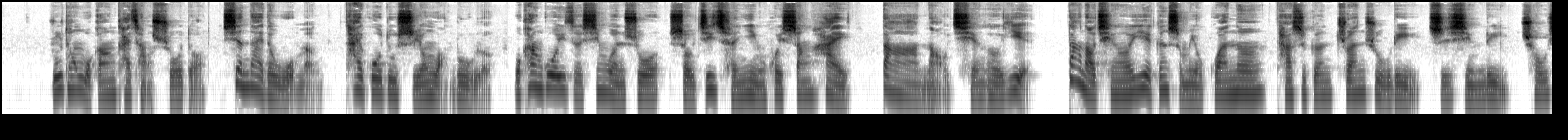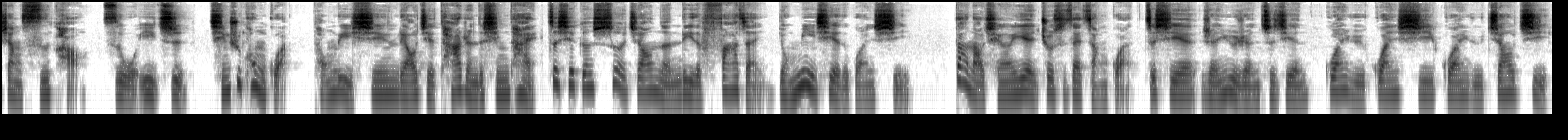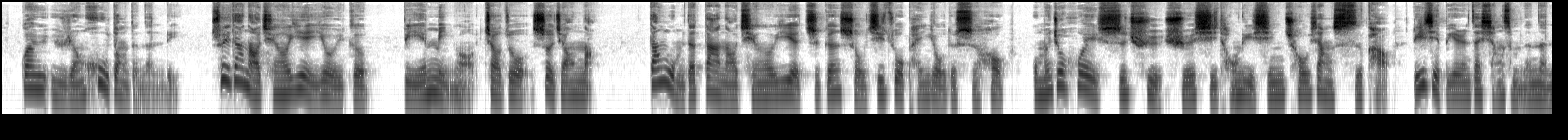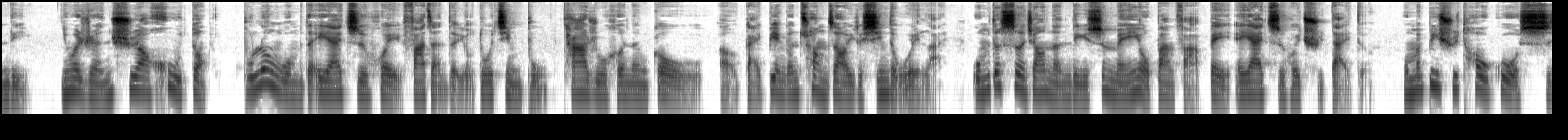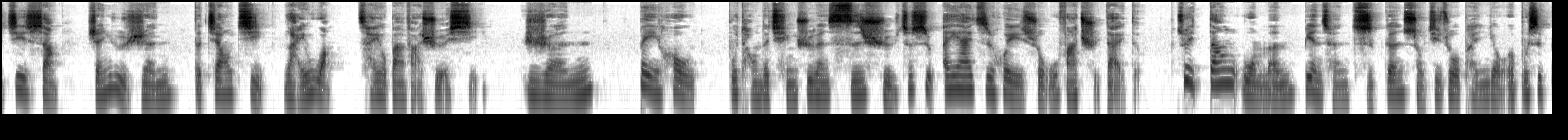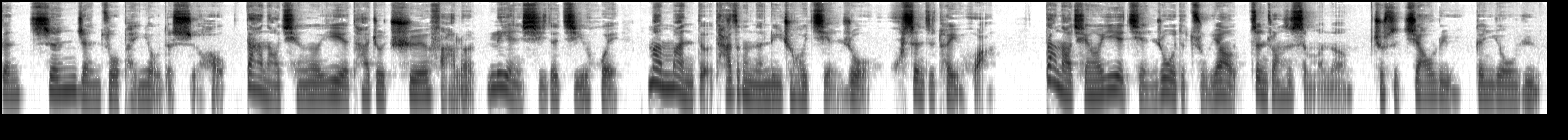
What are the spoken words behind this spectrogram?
如同我刚刚开场说的，现代的我们太过度使用网络了。我看过一则新闻说，手机成瘾会伤害大脑前额叶。大脑前额叶跟什么有关呢？它是跟专注力、执行力、抽象思考。自我意志、情绪控管、同理心、了解他人的心态，这些跟社交能力的发展有密切的关系。大脑前额叶就是在掌管这些人与人之间关于关系、关于交际、关于与人互动的能力。所以，大脑前额叶也有一个别名哦，叫做社交脑。当我们的大脑前额叶只跟手机做朋友的时候，我们就会失去学习同理心、抽象思考、理解别人在想什么的能力。因为人需要互动，不论我们的 AI 智慧发展的有多进步，它如何能够呃改变跟创造一个新的未来，我们的社交能力是没有办法被 AI 智慧取代的。我们必须透过实际上人与人的交际来往，才有办法学习人背后。不同的情绪跟思绪，这是 AI 智慧所无法取代的。所以，当我们变成只跟手机做朋友，而不是跟真人做朋友的时候，大脑前额叶它就缺乏了练习的机会。慢慢的，它这个能力就会减弱，甚至退化。大脑前额叶减弱的主要症状是什么呢？就是焦虑跟忧郁。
